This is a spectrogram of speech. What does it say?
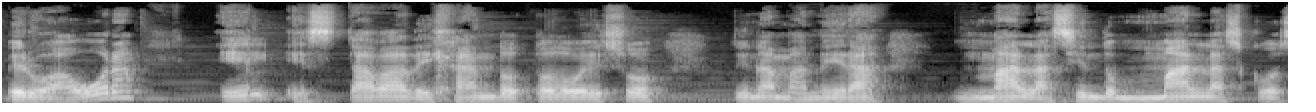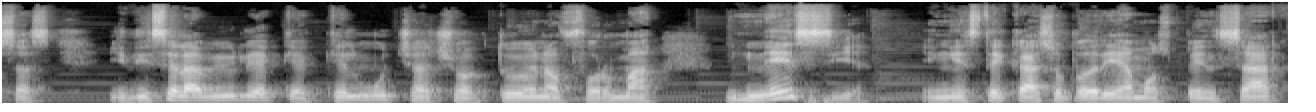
pero ahora él estaba dejando todo eso de una manera mala, haciendo malas cosas. Y dice la Biblia que aquel muchacho actuó de una forma necia. En este caso podríamos pensar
